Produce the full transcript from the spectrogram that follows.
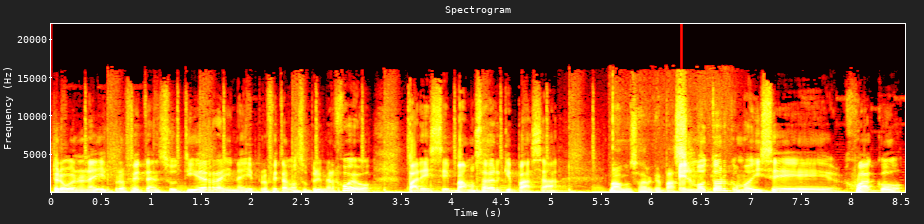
pero bueno, nadie es profeta en su tierra y nadie es profeta con su primer juego. Parece. Vamos a ver qué pasa. Vamos a ver qué pasa. El motor, como dice Joaco,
